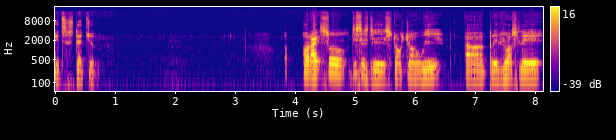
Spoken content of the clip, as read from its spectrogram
it. Stay tuned. All right so this is the structure we uh, previously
